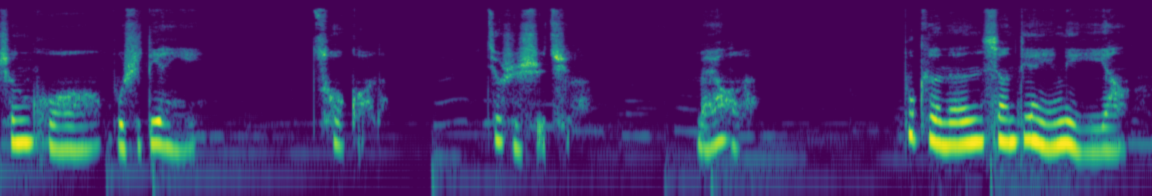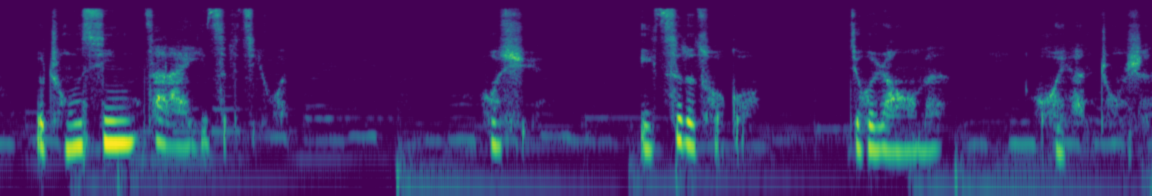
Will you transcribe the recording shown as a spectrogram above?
生活不是电影，错过了就是失去了，没有了，不可能像电影里一样有重新再来一次的机会。或许一次的错过，就会让我们悔恨终生。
